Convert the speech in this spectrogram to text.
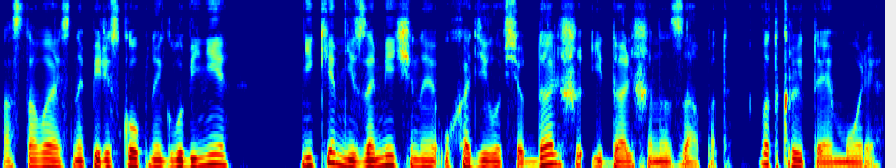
оставаясь на перископной глубине, никем не замеченная уходила все дальше и дальше на запад, в открытое море,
